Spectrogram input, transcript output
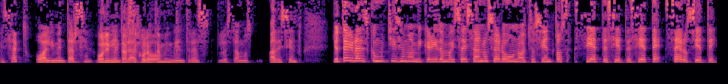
Exacto, o alimentarse, O alimentarse mientras, correctamente. Lo, mientras lo estamos padeciendo. Yo te agradezco muchísimo, mi querido Moisés Sano, 01800 777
